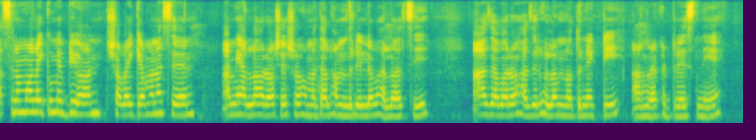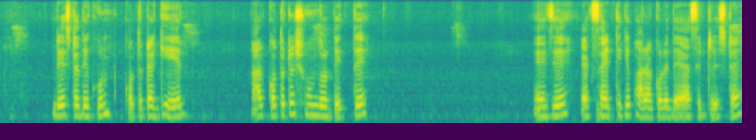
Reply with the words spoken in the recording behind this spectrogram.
আসসালামু আলাইকুম এভরিওয়ান, সবাই কেমন আছেন? আমি আল্লাহর অশেষ রহমত আলহামদুলিল্লাহ ভালো আছি। আজ আবারও হাজির হলাম নতুন একটি আংরাখা ড্রেস নিয়ে। ড্রেসটা দেখুন, কতটা ঘের আর কতটা সুন্দর দেখতে। এই যে এক সাইড থেকে ফাড়া করে দেয়া আছে ড্রেসটায়।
